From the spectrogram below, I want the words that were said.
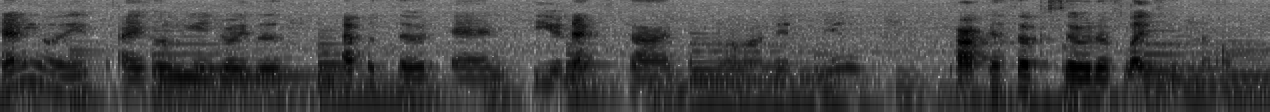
Anyways, I hope you enjoyed this episode and see you next time on a new podcast episode of Life with Mel.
